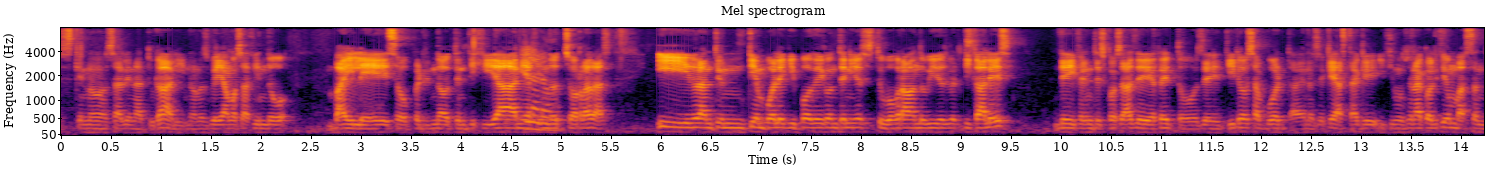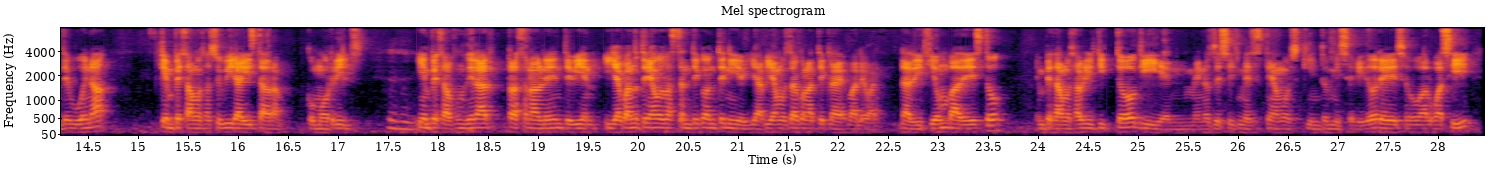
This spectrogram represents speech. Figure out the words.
es que no sale natural y no nos veíamos haciendo bailes o perdiendo autenticidad ni claro. haciendo chorradas. Y durante un tiempo el equipo de contenidos estuvo grabando vídeos verticales de diferentes cosas, de retos, de tiros a puerta, de no sé qué, hasta que hicimos una colección bastante buena que empezamos a subir a Instagram como Reels. Uh -huh. Y empezó a funcionar razonablemente bien. Y ya cuando teníamos bastante contenido y ya habíamos dado con la tecla de, vale, vale, la edición va de esto, empezamos a abrir TikTok y en menos de seis meses teníamos 500.000 seguidores o algo así.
